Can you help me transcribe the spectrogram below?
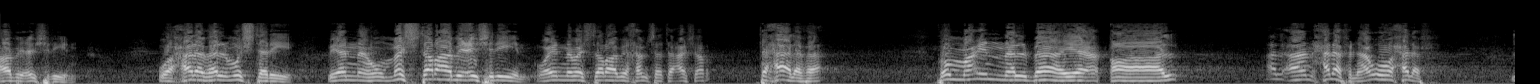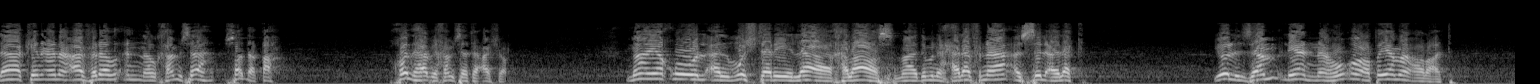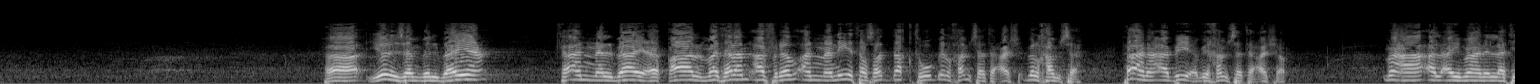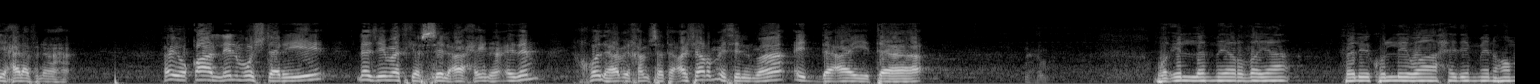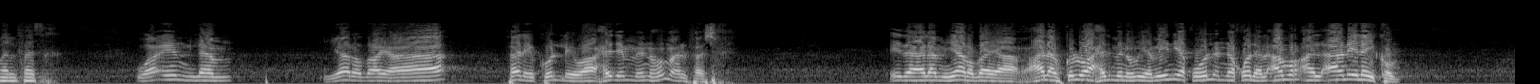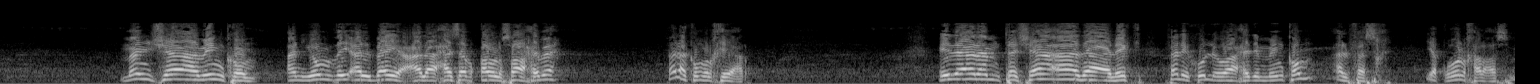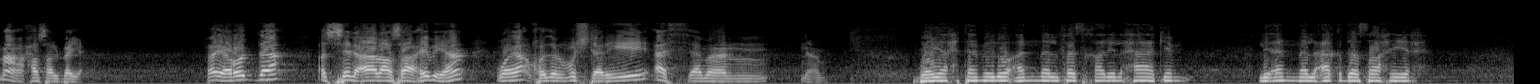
بعشرين. وحلف المشتري بأنه ما اشترى بعشرين وإنما اشترى بخمسة عشر تحالف. ثم إن البايع قال الآن حلفنا وهو حلف لكن أنا أفرض أن الخمسة صدقة. خذها بخمسة عشر. ما يقول المشتري لا خلاص ما دمنا حلفنا السلعة لك. يلزم لأنه أعطي ما أراد. فيلزم بالبيع كأن البائع قال مثلا أفرض أنني تصدقت بالخمسة عشر بالخمسة فأنا أبيع بخمسة عشر مع الأيمان التي حلفناها. فيقال للمشتري لزمتك السلعة حينئذ خذها بخمسة عشر مثل ما ادعيت. وإن لم يرضيا فلكل واحد منهما الفسخ. وإن لم يرضيا فلكل واحد منهما الفسخ. إذا لم يرضيا على كل واحد منهم يمين يقول نقول الأمر الآن إليكم. من شاء منكم أن يمضي البيع على حسب قول صاحبه فلكم الخيار. إذا لم تشاء ذلك فلكل واحد منكم الفسخ. يقول خلاص ما حصل بيع. فيرد السلعة على صاحبها ويأخذ المشتري الثمن. نعم. ويحتمل أن الفسخ للحاكم لأن العقد صحيح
